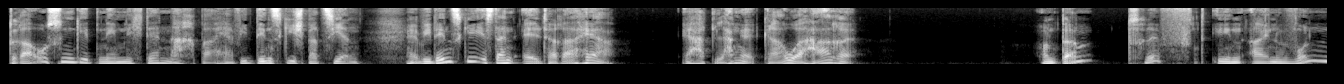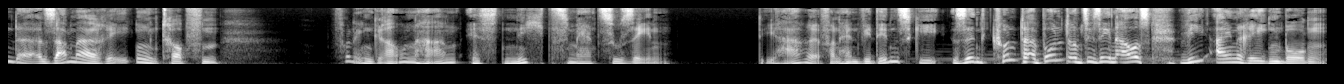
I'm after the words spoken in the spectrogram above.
Draußen geht nämlich der Nachbar, Herr Widinski, spazieren. Herr Widinski ist ein älterer Herr. Er hat lange graue Haare. Und dann trifft ihn ein wundersamer Regentropfen. Von den grauen Haaren ist nichts mehr zu sehen. Die Haare von Herrn Widinski sind kunterbunt und sie sehen aus wie ein Regenbogen.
